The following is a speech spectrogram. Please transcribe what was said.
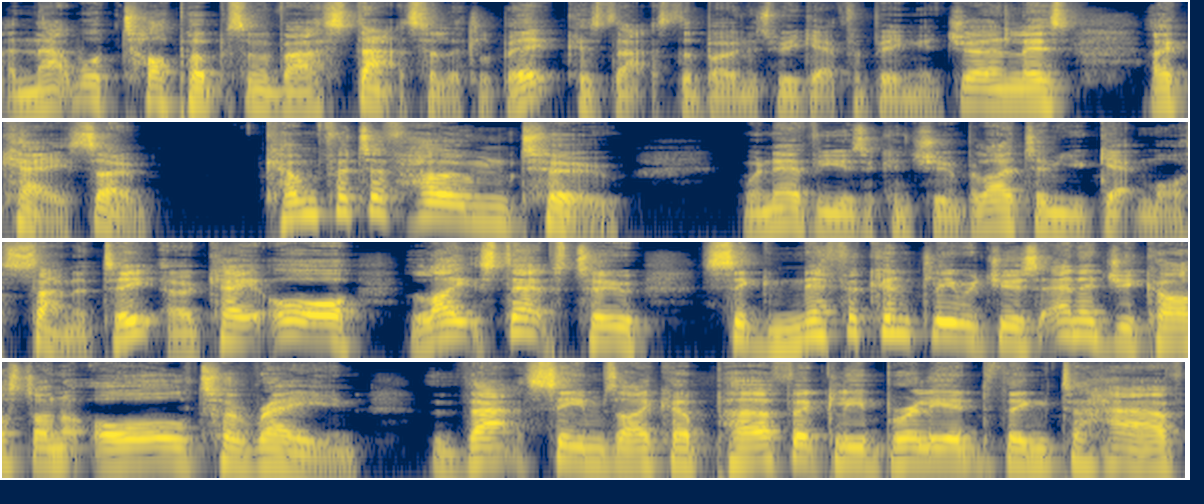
and that will top up some of our stats a little bit because that's the bonus we get for being a journalist. Okay, so comfort of home 2. Whenever you use a consumable item, you get more sanity, okay? Or light steps to significantly reduce energy cost on all terrain. That seems like a perfectly brilliant thing to have.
